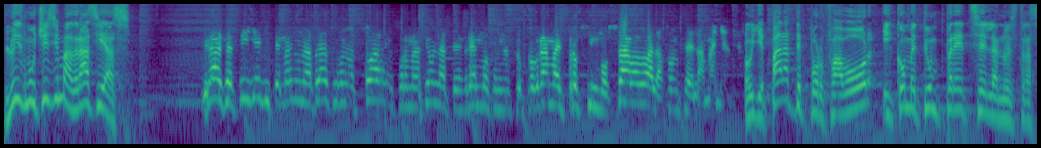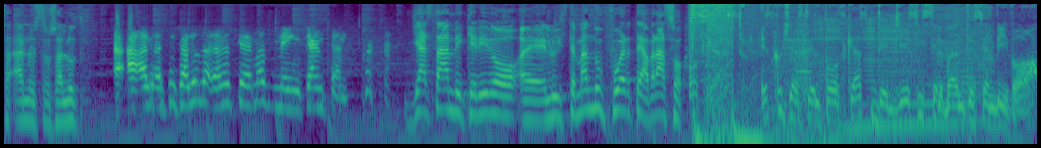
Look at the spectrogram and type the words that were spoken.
Luis, muchísimas gracias. Gracias a ti, Jessy. Te mando un abrazo. Bueno, toda la información la tendremos en nuestro programa el próximo sábado a las 11 de la mañana. Oye, párate, por favor, y cómete un pretzel a nuestra, a nuestra salud. A, tu salud, la verdad es que además me encantan. Ya está, mi querido eh, Luis. Te mando un fuerte abrazo. Escuchaste el podcast de Jesse Cervantes en vivo.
